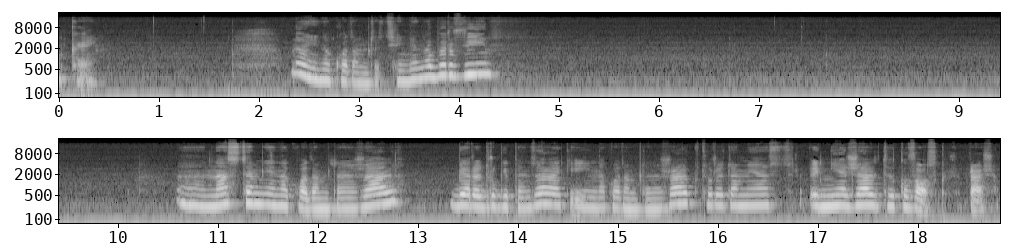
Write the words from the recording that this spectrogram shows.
Ok. No i nakładam te cienie na brwi. Następnie nakładam ten żel. Biorę drugi pędzelek i nakładam ten żel, który tam jest. Nie żel, tylko wosk, przepraszam.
